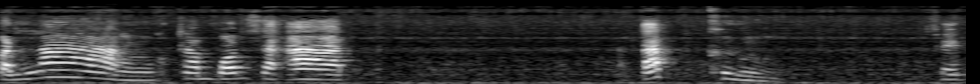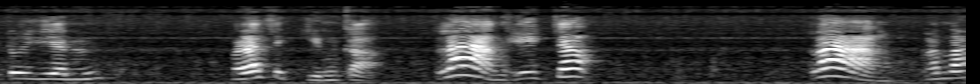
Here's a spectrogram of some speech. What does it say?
กันล่างทำความสะอาด ตัดขึงใส่ตู้เย็นเวลาจะกินก็ล่างอีกเจ้า ล่างแล้วมา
